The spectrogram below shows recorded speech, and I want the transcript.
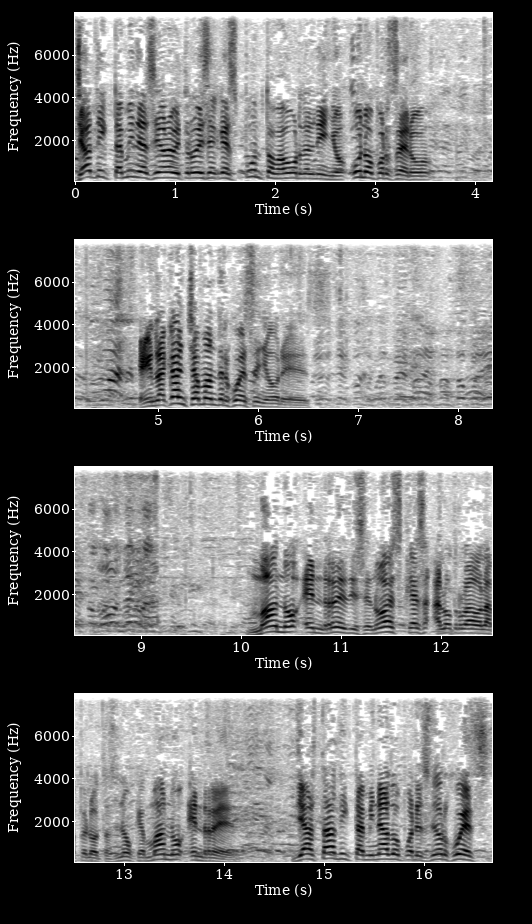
Ya dictamina el señor árbitro, dice que es punto a favor del niño, uno por cero. En la cancha manda el juez, señores. Mano en red, dice, no es que es al otro lado de la pelota, sino que mano en red. Ya está dictaminado por el señor juez.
